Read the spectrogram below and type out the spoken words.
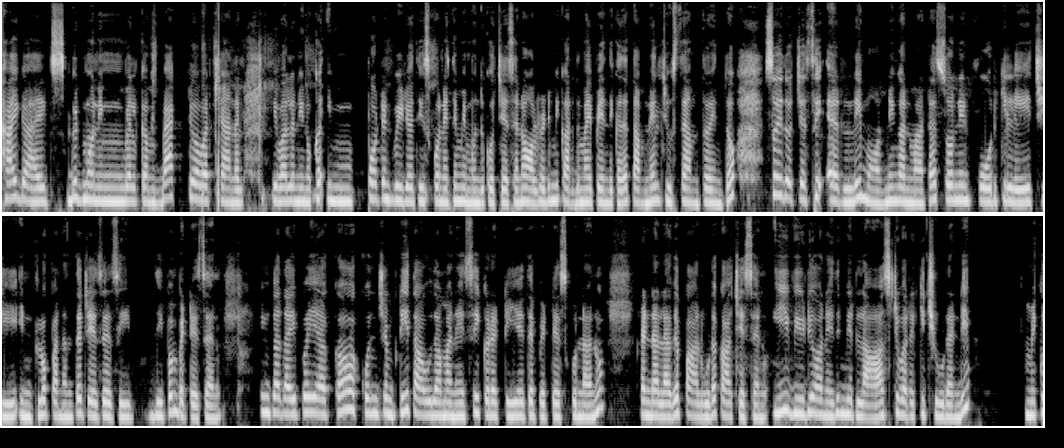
Hi guys good morning welcome back to our channel ఇవాళ నేను ఒక ఇంపార్టెంట్ వీడియో తీసుకొని అయితే మీ ముందుకు వచ్చేసాను. ఆల్రెడీ మీకు అర్థమైపోయింది కదా తమ్నేల్ చూస్తే అంతో ఎంతో సో ఇది వచ్చేసి ఎర్లీ మార్నింగ్ అన్నమాట. సో నేను ఫోర్కి లేచి ఇంట్లో పనంతా చేసేసి దీపం పెట్టేశాను. ఇంకా అది అయిపోయాక కొంచెం టీ తాగుదామనేసి ఇక్కడ టీ అయితే పెట్టేసుకున్నాను. అండ్ అలాగే పాలు కూడా కాచేసాను ఈ వీడియో అనేది మీరు లాస్ట్ వరకు చూడండి. మీకు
